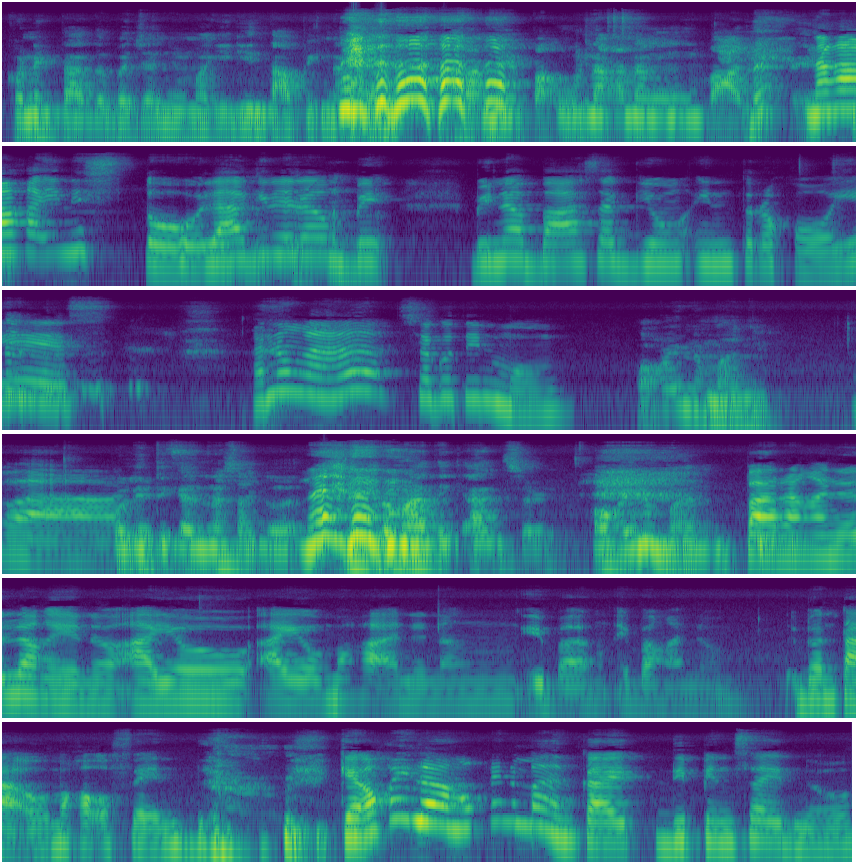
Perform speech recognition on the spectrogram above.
Konektado ba dyan yung magiging topic natin? Parang may pauna ka ng banat eh. Nakakainis to. Lagi na lang bi- binabasag yung intro ko. Yes. Ano nga? Sagutin mo. Okay naman. Wow. Political na sagot. Diplomatic answer. Okay naman. Parang ano lang eh, no? Ayaw, ayaw makaano ng ibang, ibang ano, ibang tao, maka-offend. Kaya okay lang, okay naman. Kahit deep inside, no?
